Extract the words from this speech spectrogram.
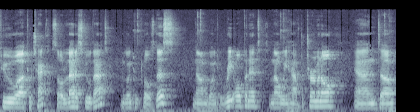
to, uh, to check. So let us do that. I'm going to close this. Now I'm going to reopen it. So now we have the terminal and um,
